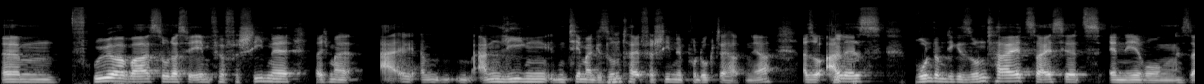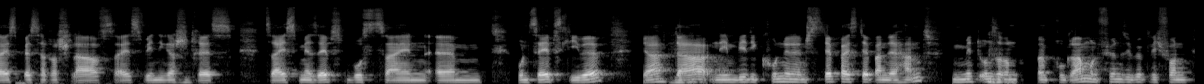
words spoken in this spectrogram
Ähm, früher war es so, dass wir eben für verschiedene, sag ich mal, ähm, Anliegen im Thema Gesundheit verschiedene Produkte hatten, ja. Also alles rund um die Gesundheit, sei es jetzt Ernährung, sei es besserer Schlaf, sei es weniger Stress, sei es mehr Selbstbewusstsein ähm, und Selbstliebe. Ja, mhm. da nehmen wir die Kundinnen Step by Step an der Hand mit mhm. unserem mhm. Programm und führen sie wirklich von,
